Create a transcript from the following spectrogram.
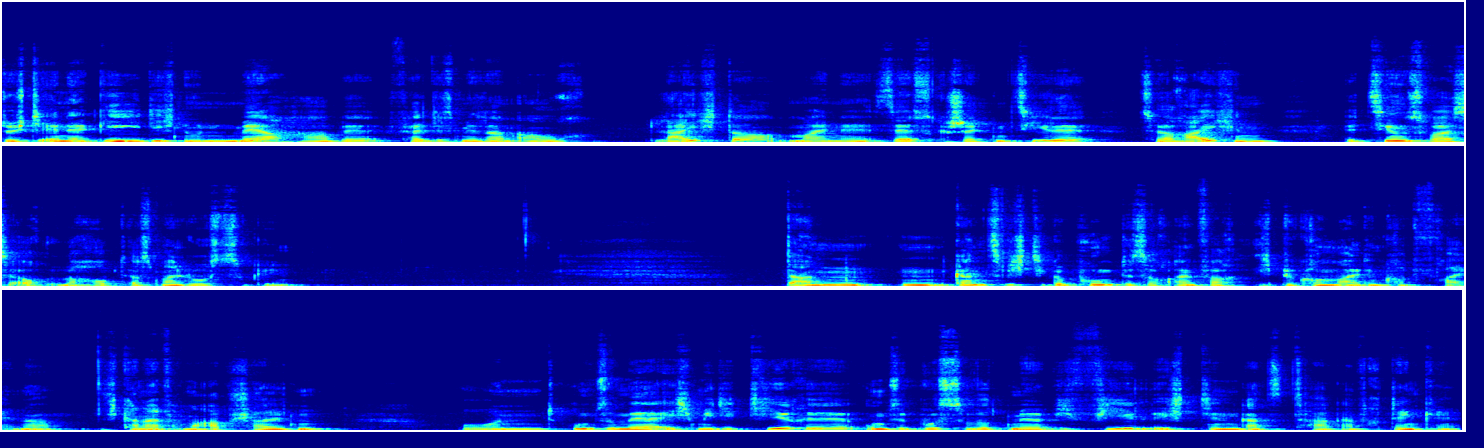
durch die Energie, die ich nun mehr habe, fällt es mir dann auch leichter, meine selbstgesteckten Ziele zu erreichen, beziehungsweise auch überhaupt erstmal loszugehen. Dann ein ganz wichtiger Punkt ist auch einfach, ich bekomme mal den Kopf frei. Ne? Ich kann einfach mal abschalten. Und umso mehr ich meditiere, umso bewusster wird mir, wie viel ich den ganzen Tag einfach denke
